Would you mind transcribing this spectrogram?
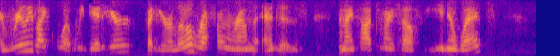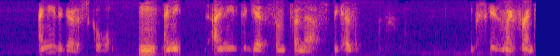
I really like what we did here, but you're a little rough around the edges. And I thought to myself, you know what? I need to go to school. Mm. I need I need to get some finesse because excuse my French,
